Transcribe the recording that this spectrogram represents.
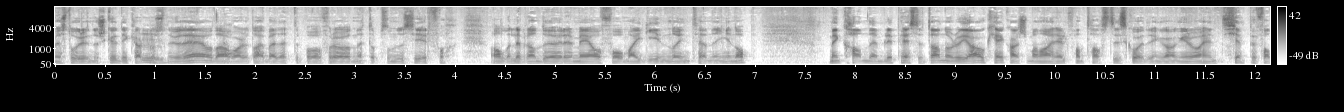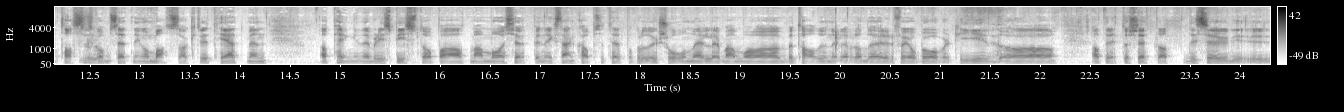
med store underskudd. De klarte å snu det, og da var det et arbeid etterpå for å nettopp, som du sier, få alle leverandører med og få marginen og inntjeningen opp. Men kan den bli presset da? Når du, ja, ok, Kanskje man har helt fantastiske ordreinnganger og en kjempefantastisk omsetning og masse aktivitet, men at pengene blir spist opp av at man må kjøpe inn ekstern kapasitet på produksjon, eller man må betale underleverandører for å jobbe overtid, og at rett og slett at disse uh,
